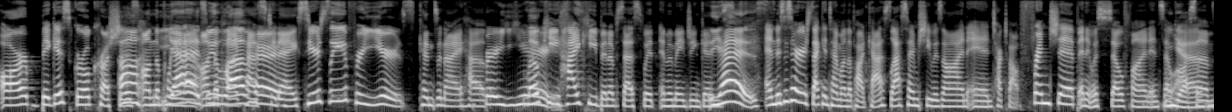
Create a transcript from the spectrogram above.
our biggest girl crushes uh, on the planet yes, on the podcast today. Seriously, for years, Kenz and I have for years, low key, high key, been obsessed with Emma Mae Jenkins. Yes, and this is her second time on the podcast. Last time she was on and talked about friendship, and it was so fun and so yeah. awesome.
